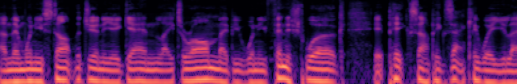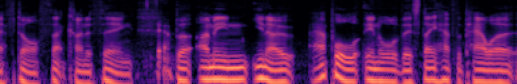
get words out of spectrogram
and then when you start the journey again later on, maybe when you finished work, it picks up exactly where you left off, that kind of thing. Yeah. But I mean, you know, Apple in all of this, they have the power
